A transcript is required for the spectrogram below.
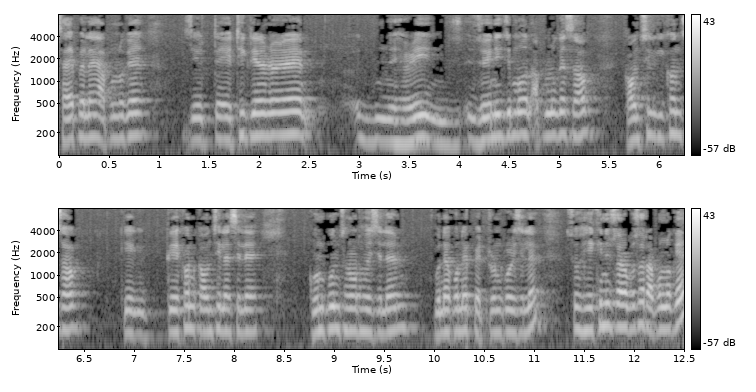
চাই পেলাই আপোনালোকে ঠিক তেনেদৰে হেৰি জৈনিজিমত আপোনালোকে চাওক কাউঞ্চিল কেইখন চাওক কেই- কেইখন কাউঞ্চিল আছিলে কোন কোন চনত হৈছিলে কোনে কোনে পেট্ৰন কৰিছিলে চ' সেইখিনি চোৱাৰ পাছত আপোনালোকে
